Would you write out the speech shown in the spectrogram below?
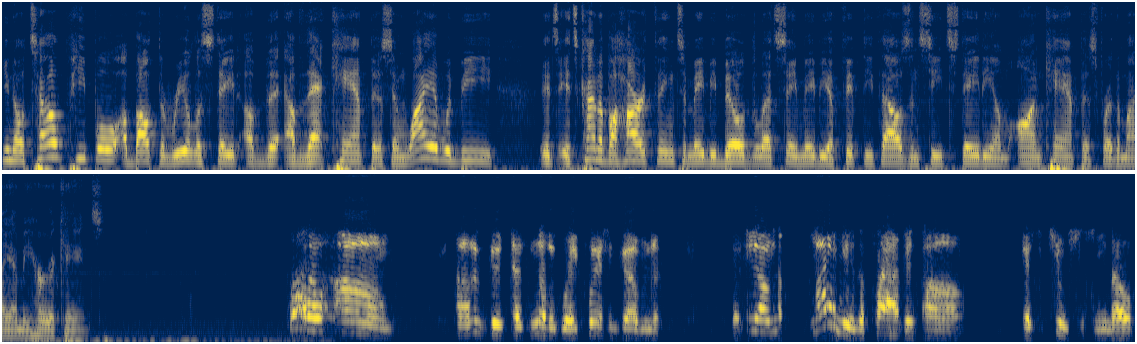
you know, tell people about the real estate of the of that campus and why it would be it's it's kind of a hard thing to maybe build, let's say, maybe a 50,000 seat stadium on campus for the Miami Hurricanes. Well, um, uh, that's, good. that's another great question, Governor. You know, Miami is a private uh, institution, you know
